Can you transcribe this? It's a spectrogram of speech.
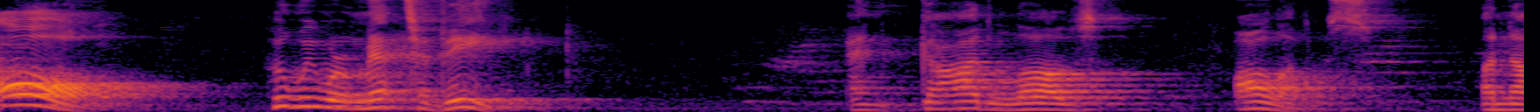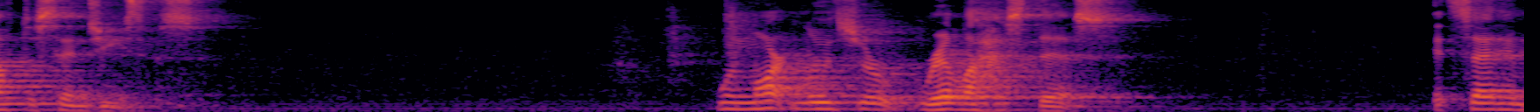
all who we were meant to be. And God loves all of us enough to send Jesus. When Martin Luther realized this, it set him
